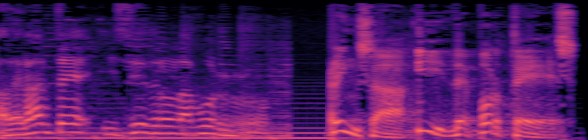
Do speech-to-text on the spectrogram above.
Adelante, Isidro Laburro. Prensa y deportes.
